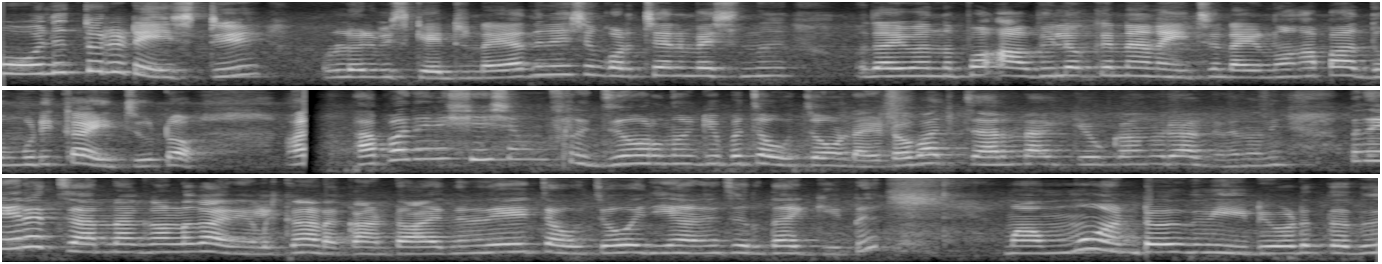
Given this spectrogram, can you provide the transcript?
പോലത്തെ ഒരു ടേസ്റ്റ് ഉള്ളൊരു ബിസ്ക്കറ്റ് ഉണ്ടായി. അതിനുശേഷം കുറച്ച് നേരം വിശന്ന് ഇതായി വന്നപ്പോൾ അവിലൊക്കെ നനയിച്ചിട്ടുണ്ടായിരുന്നു അപ്പോൾ അതും കൂടി കഴിച്ചു കേട്ടോ അപ്പോൾ അതിന് ശേഷം ഫ്രിഡ്ജ് തുറന്ന് നോക്കിയപ്പോൾ ചോദിച്ചോ ഉണ്ടായിട്ടോ? അപ്പോൾ അച്ചാറുണ്ടാക്കി വെക്കാമെന്നൊരു ആഗ്രഹം തോന്നി. അപ്പോൾ നേരെ അച്ചാറുണ്ടാക്കാനുള്ള കാര്യങ്ങളൊക്കെ നടക്കാം കേട്ടോ. ആയതിനേ ചോദിച്ചോ വരിയാണ് ചെറുതാക്കിയിട്ട്. മമ്മു കണ്ടോ ഇത് വീഡിയോ എടുത്തത്?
